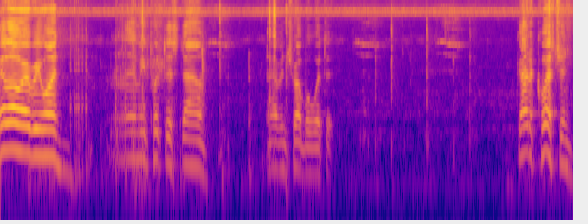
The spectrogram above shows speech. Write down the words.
Hello, everyone. Let me put this down. I'm having trouble with it. Got a question.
